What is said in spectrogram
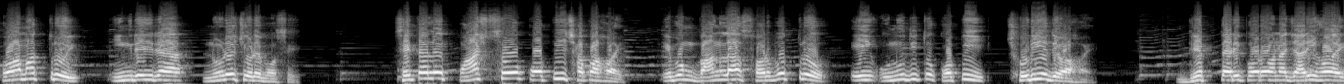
হওয়া মাত্রই ইংরেজরা নড়ে চড়ে বসে। সেকালে পাঁচশো কপি ছাপা হয় এবং বাংলা সর্বত্র এই অনুদিত কপি ছড়িয়ে দেওয়া হয়। গ্রেপ্তারি পরোয়ানা জারি হয়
